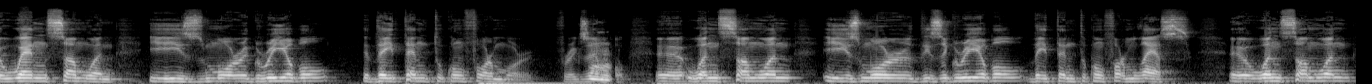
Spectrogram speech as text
uh, when someone is more agreeable, they tend to conform more. For example, uh, when someone is more disagreeable, they tend to conform less. uh, when someone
